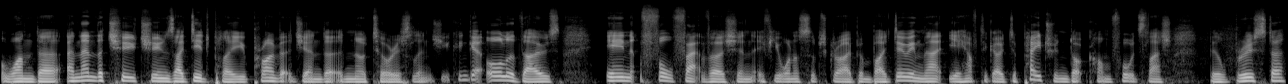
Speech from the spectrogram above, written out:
Wunder, and then the two tunes I did play you, Private Agenda and Notorious Lynch. You can get all of those in full fat version if you want to subscribe. And by doing that, you have to go to patreon.com forward slash Bill Brewster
